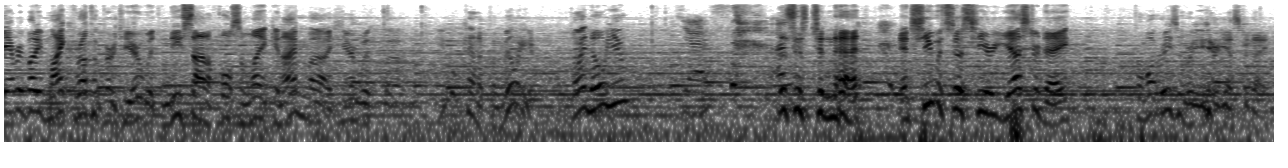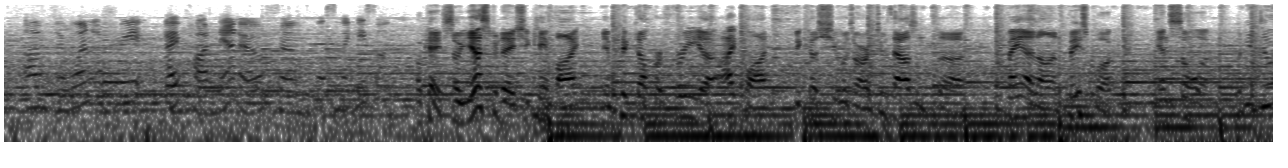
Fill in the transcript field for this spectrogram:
Hey everybody, Mike Rutherford here with Nissan of Folsom Lake, and I'm uh, here with, uh, you look kind of familiar. Do I know you? Yes. This is Janette, and she was just here yesterday. For what reason were you here yesterday? um, I won a free iPod Nano from Folsom Lake Nissan. Okay, so yesterday she came by and picked up her free uh, iPod because she was our 2000th uh, fan on Facebook. And so, uh, what are you doing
